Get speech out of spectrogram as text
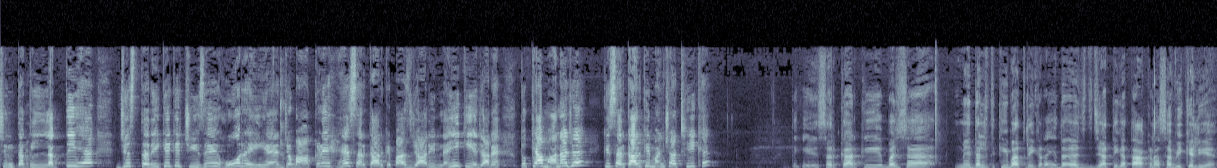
चिंतक लगती है जिस तरीके की चीज़ें हो रही हैं जब आंकड़े हैं सरकार के पास जारी नहीं किए जा रहे हैं तो क्या माना जाए कि सरकार की मंशा ठीक है? देखिए सरकार की मंशा मैं दलित की बात नहीं कर रहा ये जातिगत आंकड़ा सभी के लिए है।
